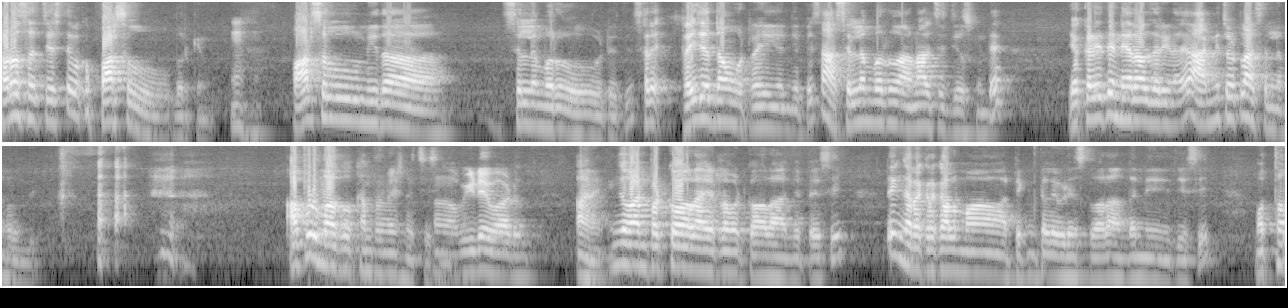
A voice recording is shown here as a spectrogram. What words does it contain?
తర్వాత సెర్చ్ చేస్తే ఒక పార్సల్ దొరికింది. పార్సల్ మీద సెల్ నెంబరు ఒకటి. సరే ట్రై చేద్దాం ఒక ట్రై అని చెప్పేసి ఆ సెల్ నెంబర్ అనాలిసిస్ చేసుకుంటే ఎక్కడైతే నేరాలు జరిగినాయో అన్ని చోట్ల ఆ సెల్ నెంబర్ ఉంది. అప్పుడు మాకు కన్ఫర్మేషన్ ఆ, వచ్చేసింది. వీడే వాడు. అని. ఇంకా వాడిని పట్టుకోవాలా ఎట్లా పట్టుకోవాలా అని చెప్పేసి ఇంకా రకరకాల మా టెక్నికల్ ఎవిడెన్స్ ద్వారా అందరినీ చేసి మొత్తం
